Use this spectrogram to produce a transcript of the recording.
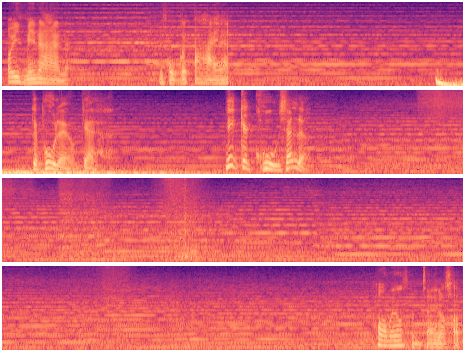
เพราะอีกไม่นานอะเดี๋ยวผมก็ตายแล้ว แกพูดอะไรของแกฮะนี่แกขู่ฉันเหรอ พ่อไม่ต้องสนใจแล้วครับ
